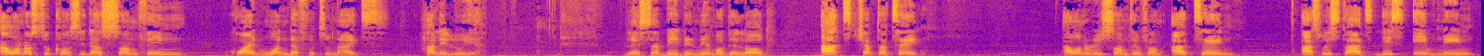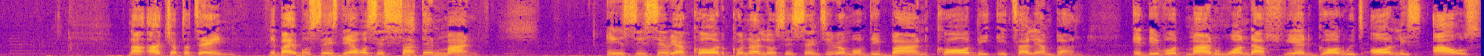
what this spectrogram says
I want us to consider something quite wonderful tonight. Hallelujah. Blessed be the name of the Lord. Acts chapter 10. I want to read something from Acts 10 as we start this evening. Now, Acts chapter 10. The Bible says there was a certain man in Caesarea called Cornelius, a centurion of the band called the Italian band, a devout man, one that feared God with all his house,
